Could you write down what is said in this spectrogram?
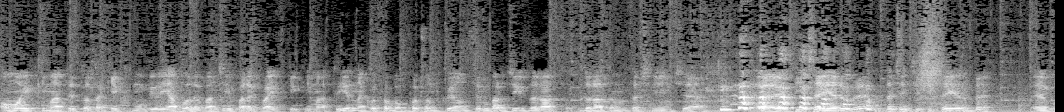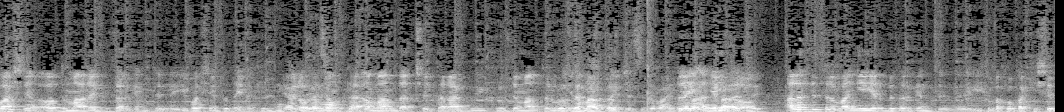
o moje klimaty, to tak jak mówię, ja wolę bardziej paragwajskie klimaty, jednak osobom początkującym bardziej dorad, doradzam zacznięcie e, picia yerby, zaczęcie picia yerby e, właśnie od marek z Argentyny i właśnie tutaj tak jak mówię, de Malta. Amanda czy Taragu i Cruz de Malta Cruz również de Malta zdecydowanie. Nie Play ma, nie ma lepszej. ale zdecydowanie yerby z Argentyny i chyba chłopaki się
